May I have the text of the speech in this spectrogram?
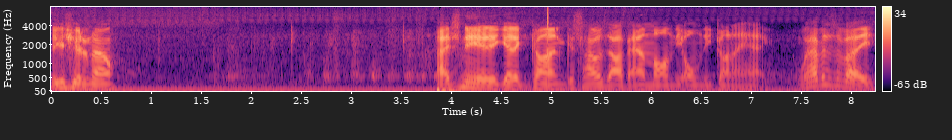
You can shoot him now. I just needed to get a gun because I was out of ammo on the only gun I had. What happens if I...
